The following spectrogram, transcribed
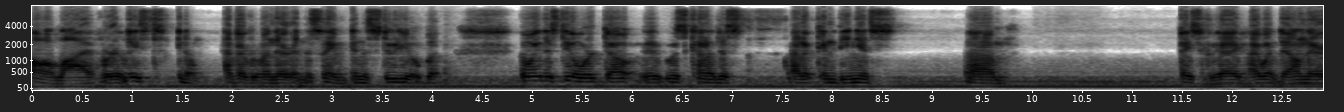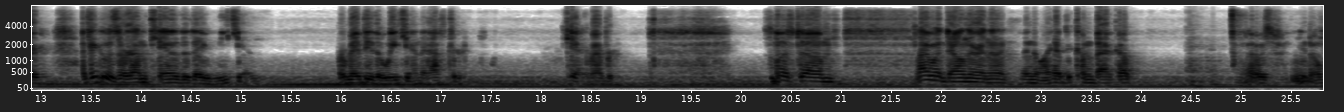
all live or at least you know have everyone there in the same in the studio. But the way this deal worked out, it was kind of just out of convenience. Um, basically, I, I went down there. I think it was around Canada Day weekend, or maybe the weekend after. Can't remember. But um, I went down there, and then you know I had to come back up. I was, you know,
